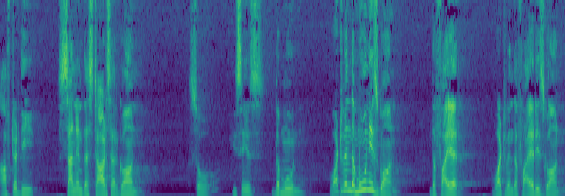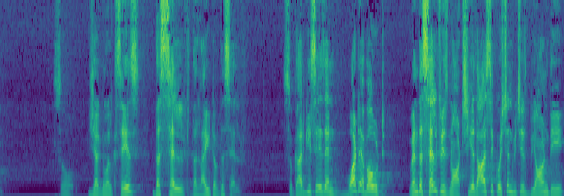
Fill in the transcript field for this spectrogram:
after the sun and the stars are gone? So he says, The moon. What when the moon is gone? The fire. What when the fire is gone? So Yagnavalk says, the self, the light of the self. So Gargi says, and what about when the self is not? She has asked a question which is beyond the.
